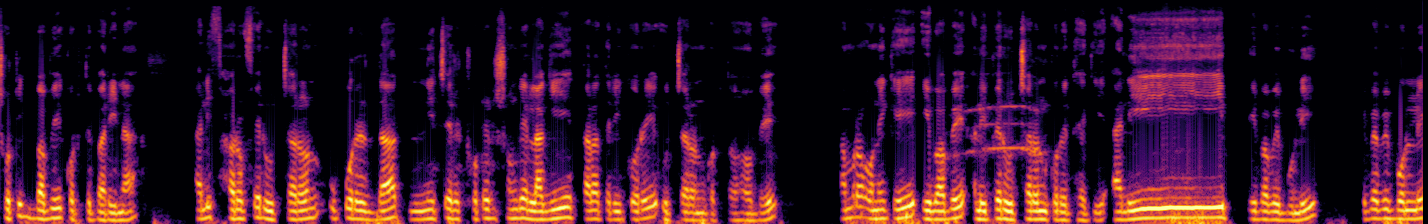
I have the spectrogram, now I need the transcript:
সঠিকভাবে করতে পারি না আলিফ হরফের উচ্চারণ উপরের দাঁত নিচের ঠোঁটের সঙ্গে লাগিয়ে তাড়াতাড়ি করে উচ্চারণ করতে হবে আমরা অনেকে এভাবে আলিফের উচ্চারণ করে থাকি। আলিফ এভাবে বলি। এভাবে বললে,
